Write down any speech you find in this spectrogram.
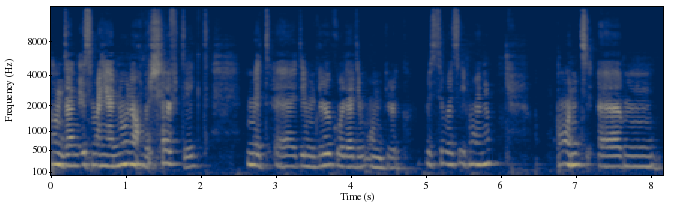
und dann ist man ja nur noch beschäftigt mit äh, dem Glück oder dem Unglück. Wisst ihr, was ich meine? Und ähm,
